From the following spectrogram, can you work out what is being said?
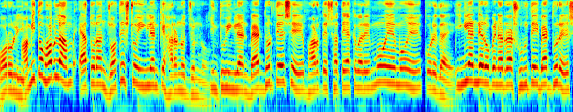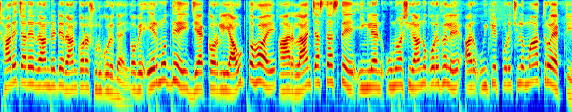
বড় লিড আমি তো ভাবলাম, এত রান যথেষ্ট ইংল্যান্ডকে হারানোর জন্য। কিন্তু ইংল্যান্ড ব্যাট ধরতে এসে ভারতের সাথে একেবারে মোয়ে মোয়ে করে দেয়। ইংল্যান্ডের ওপেনাররা শুরুতেই ব্যাট ধরে সাড়ে চারের রান রেটে রান করা শুরু করে দেয়। তবে এর মধ্যেই জ্যাক করলি আউট তো হয়, আর লাঞ্চ আস্তে আস্তে ইংল্যান্ড উনআশি রানও করে ফেলে, আর উইকেট পড়েছিল মাত্র একটি।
